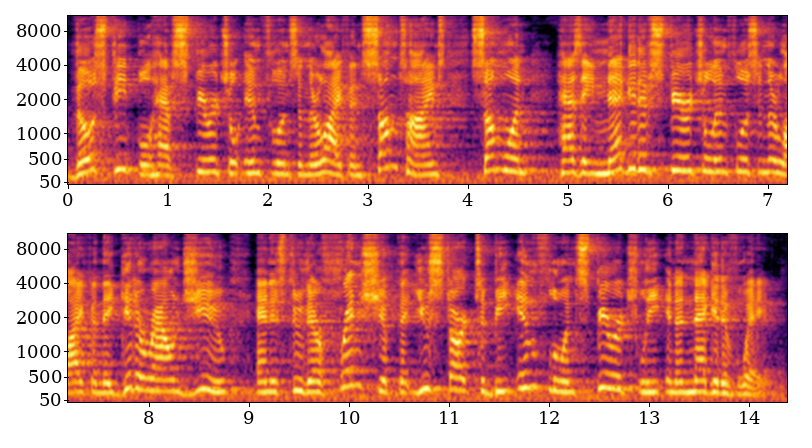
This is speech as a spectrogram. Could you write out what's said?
those people have spiritual influence in their life. And sometimes someone has a negative spiritual influence in their life and they get around you, and it's through their friendship that you start to be influenced spiritually in a negative way.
